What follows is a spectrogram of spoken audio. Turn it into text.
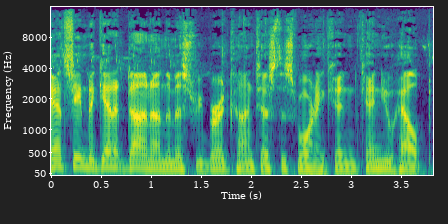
can't seem to get it done on the Mystery Bird contest this morning. Can, can you help?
